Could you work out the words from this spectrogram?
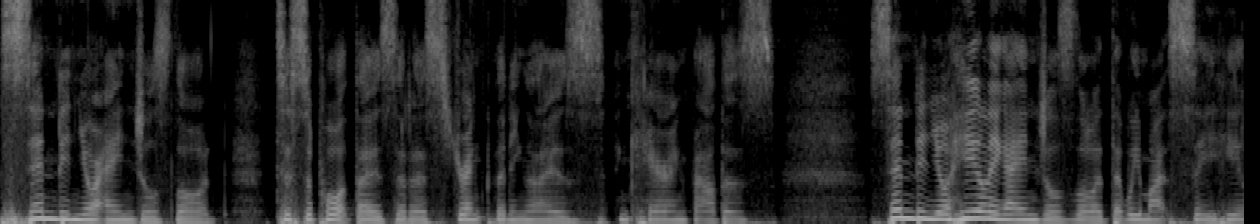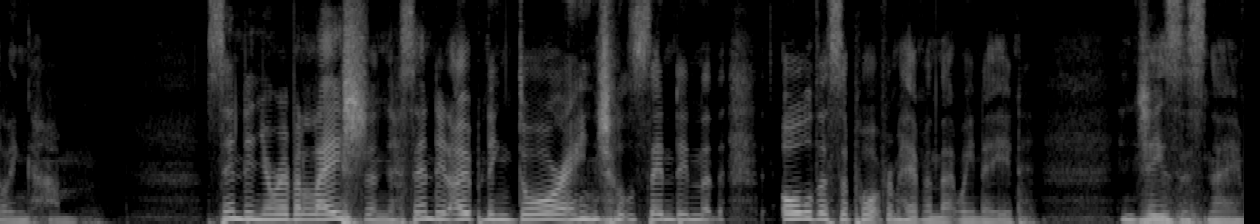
Send in your angels, Lord, to support those that are strengthening those and caring for others. Send in your healing angels, Lord, that we might see healing come. Send in your revelation. Send in opening door angels. Send in the, all the support from heaven that we need. In Jesus' name.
